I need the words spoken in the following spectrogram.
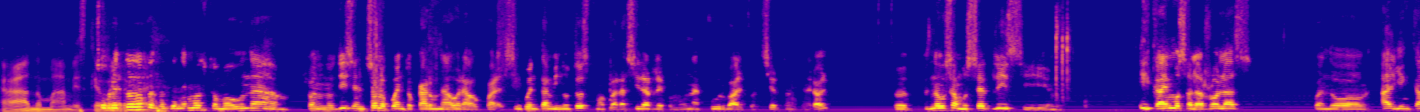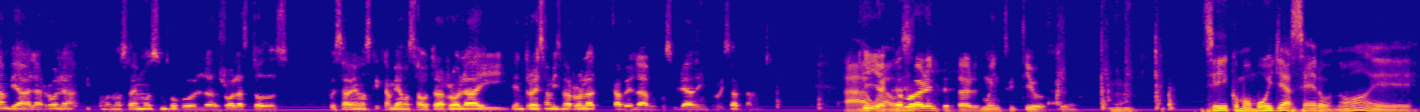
Ah, no mames, que Sobre todo cuando tenemos como una, cuando nos dicen solo pueden tocar una hora o para 50 minutos, como para así darle como una curva al concierto en general. Pues no usamos setlist y, y caemos a las rolas cuando alguien cambia a la rola y como no sabemos un poco las rolas todos, pues sabemos que cambiamos a otra rola y dentro de esa misma rola cabe la posibilidad de improvisar también. Ah, sí, acabar empezar es muy intuitivo. Sí, como muy yacero, ¿no? Eh,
